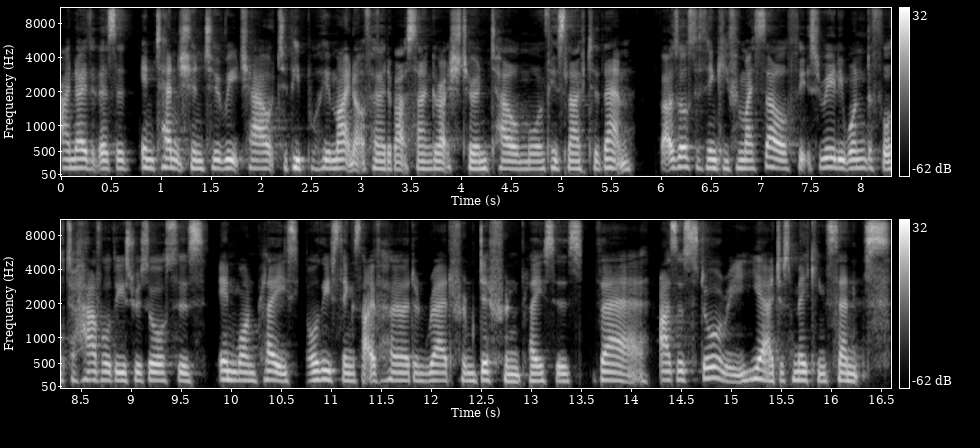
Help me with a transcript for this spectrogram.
I know that there's an intention to reach out to people who might not have heard about Sangharakshita and tell more of his life to them. But I was also thinking for myself, it's really wonderful to have all these resources in one place, all these things that I've heard and read from different places there as a story. Yeah, just making sense.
